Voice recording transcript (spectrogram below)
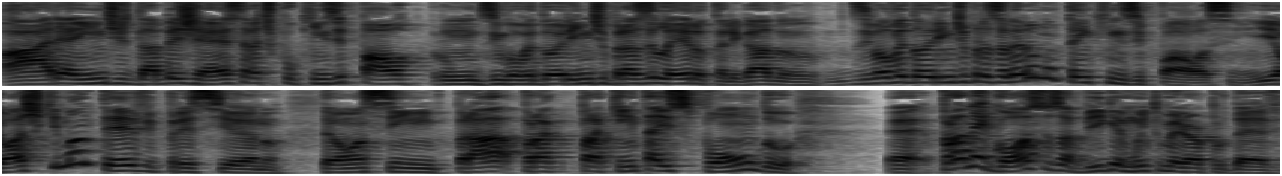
a área indie da BGS era tipo 15 pau pra um desenvolvedor indie brasileiro, tá ligado? Desenvolvedor indie brasileiro não tem 15 pau, assim. E eu acho que manteve pra esse ano. Então, assim, pra, pra, pra quem tá expondo. É, para negócios, a Big é muito melhor pro dev.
